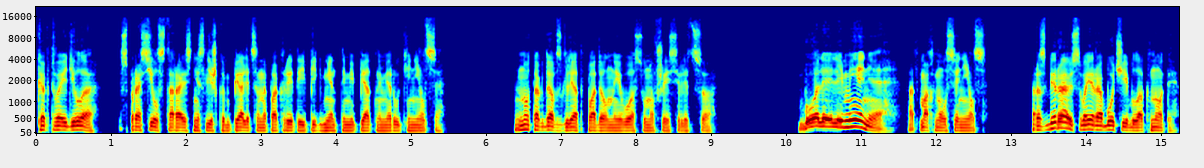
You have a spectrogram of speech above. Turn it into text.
«Как твои дела?» — спросил, стараясь не слишком пялиться на покрытые пигментными пятнами руки Нилса. Но тогда взгляд падал на его осунувшееся лицо. «Более или менее», — отмахнулся Нилс. «Разбираю свои рабочие блокноты.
